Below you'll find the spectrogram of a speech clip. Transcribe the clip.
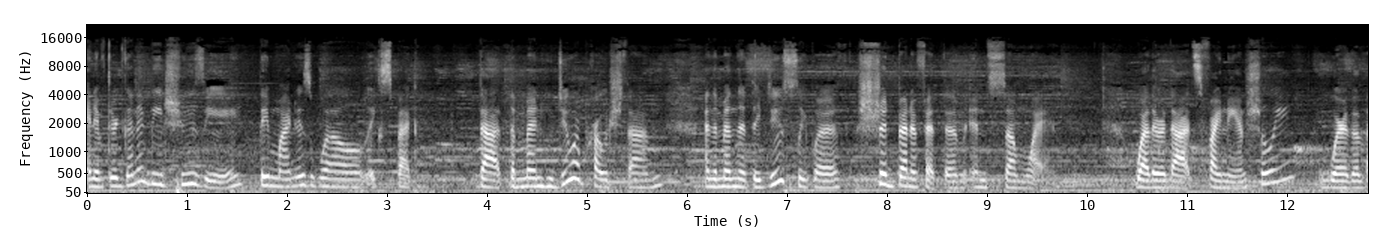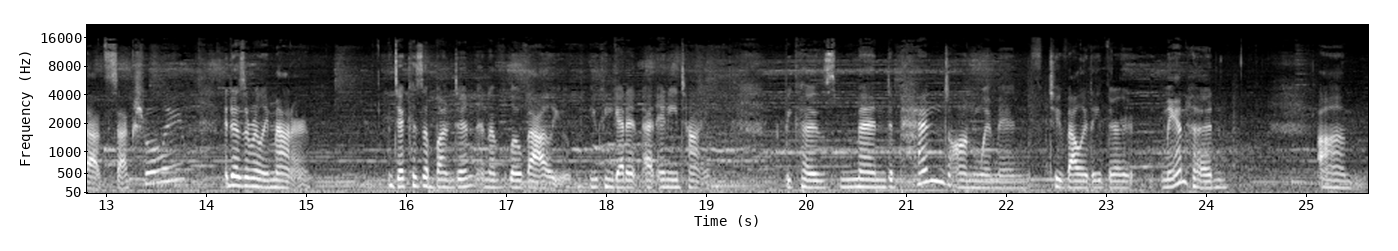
And if they're gonna be choosy, they might as well expect that the men who do approach them and the men that they do sleep with should benefit them in some way. Whether that's financially, whether that's sexually, it doesn't really matter. Dick is abundant and of low value. You can get it at any time because men depend on women to validate their manhood. Um,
